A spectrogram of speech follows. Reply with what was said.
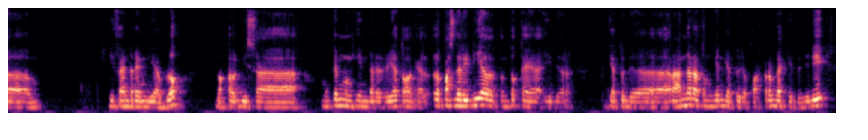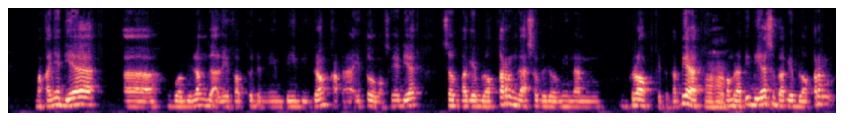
um, defender yang dia blok bakal bisa mungkin menghindar dari dia atau kayak lepas dari dia untuk kayak either get to the runner atau mungkin get to the quarterback gitu. Jadi makanya dia gue bilang nggak live up to the name baby Gronk karena itu maksudnya dia sebagai blocker nggak sedominan Gronk gitu. Tapi ya Aha. bukan berarti dia sebagai blocker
